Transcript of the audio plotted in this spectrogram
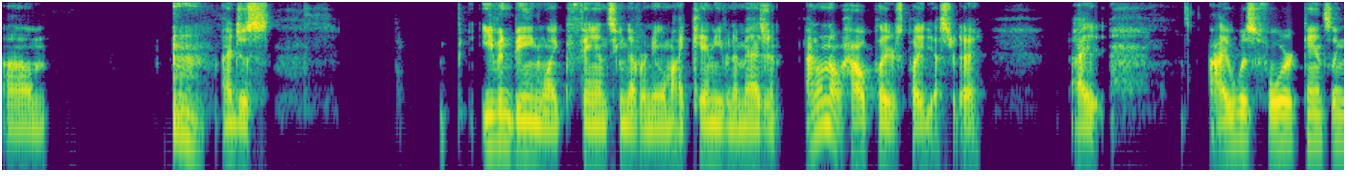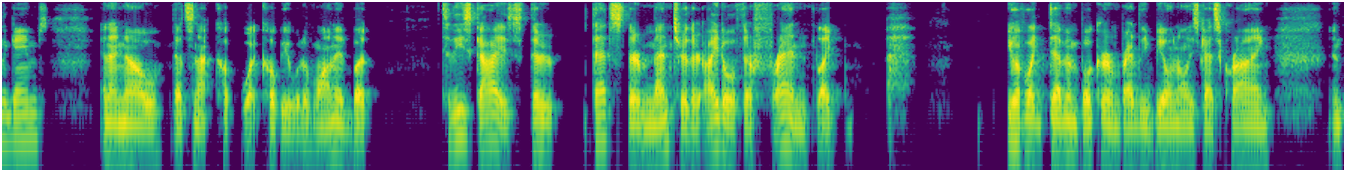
Um, I just even being like fans who never knew him, I can't even imagine. I don't know how players played yesterday. I I was for canceling the games, and I know that's not co- what Kobe would have wanted, but to these guys, they're that's their mentor, their idol, their friend. Like you have like Devin Booker and Bradley Beal and all these guys crying and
